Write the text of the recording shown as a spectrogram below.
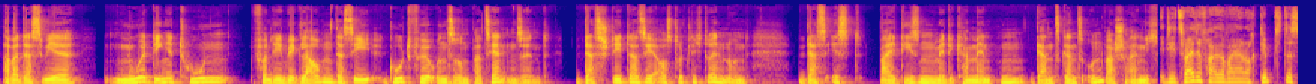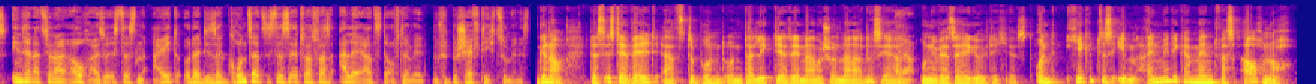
Aber dass wir nur Dinge tun, von denen wir glauben, dass sie gut für unseren Patienten sind, das steht da sehr ausdrücklich drin und das ist bei diesen Medikamenten ganz, ganz unwahrscheinlich. Die zweite Frage war ja noch, gibt es das international auch? Also ist das ein Eid oder dieser Grundsatz, ist das etwas, was alle Ärzte auf der Welt beschäftigt zumindest? Genau, das ist der Weltärztebund und da liegt ja der Name schon nahe, dass er ja. universell gültig ist. Und hier gibt es eben ein Medikament, was auch noch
